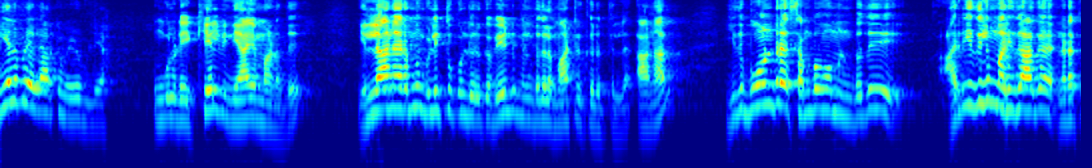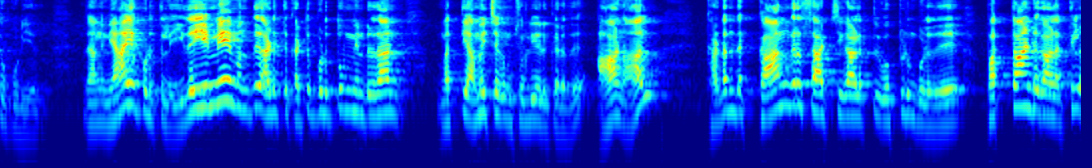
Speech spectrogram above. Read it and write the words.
இயல்பில் எல்லாருக்கும் எழும் இல்லையா? உங்களுடைய கேள்வி நியாயமானது. எல்லா நேரமும் விழித்து கொண்டு இருக்க வேண்டும் என்பதில் மாற்று கருத்து இல்லை. ஆனால் இது போன்ற சம்பவம் என்பது அரிதிலும் அரிதாக நடக்கக்கூடியது. நாங்கள் நியாயப்படுத்தலை. இதையுமே வந்து அடுத்து கட்டுப்படுத்தும் என்றுதான் மத்திய அமைச்சகம் சொல்லியிருக்கிறது. ஆனால் கடந்த காங்கிரஸ் ஆட்சி காலத்தில் ஒப்பிடும் பொழுது பத்தாண்டு காலத்தில்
